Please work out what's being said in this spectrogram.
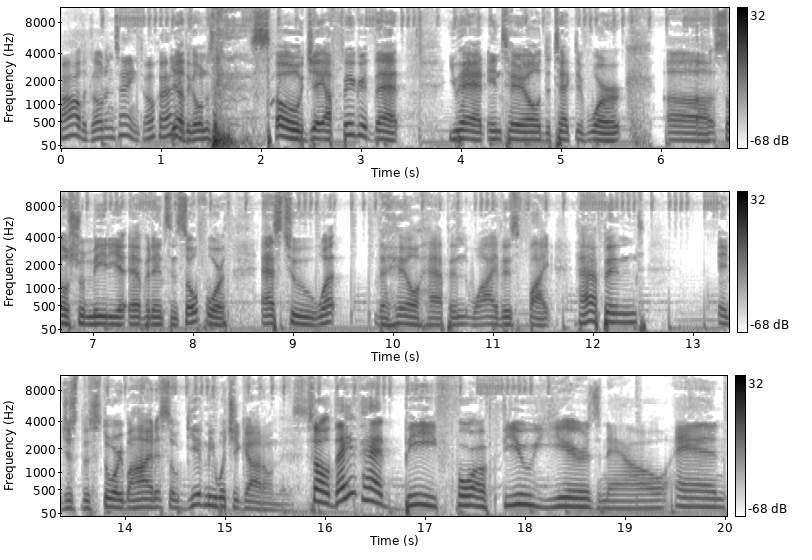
oh, the Golden Tate. Okay. Yeah, the Golden. so Jay, I figured that you had intel, detective work, uh, social media evidence, and so forth as to what the hell happened, why this fight happened, and just the story behind it. So give me what you got on this. So they've had beef for a few years now, and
